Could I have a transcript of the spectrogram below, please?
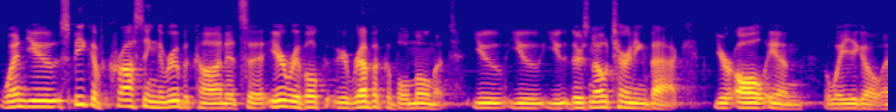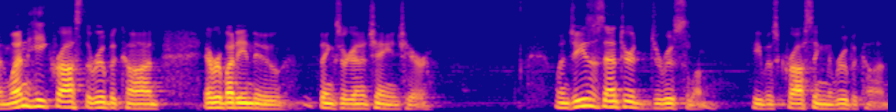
When you speak of crossing the Rubicon, it's an irrevoc- irrevocable moment. You, you, you, there's no turning back. You're all in, away you go. And when he crossed the Rubicon, everybody knew things are going to change here. When Jesus entered Jerusalem, He was crossing the Rubicon.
